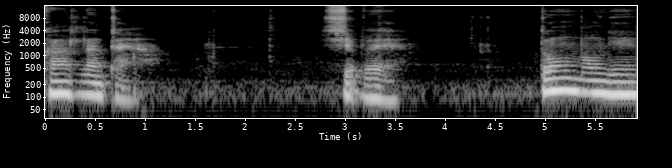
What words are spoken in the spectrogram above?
ခါလန်းထိုင်တာရှစ်ပဲသုံးပေါင်းခြင်း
